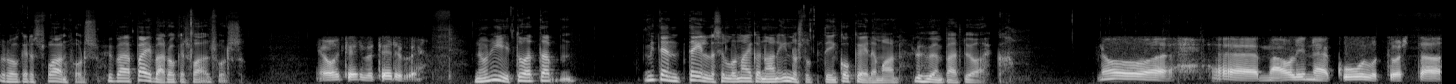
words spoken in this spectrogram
Roger Swanfors. Hyvää päivää Roger Swanfors. Joo, terve, terve. No niin, tuota, miten teillä silloin aikanaan innostuttiin kokeilemaan lyhyempää työaikaa? No, ää, mä olin kuullut tuosta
